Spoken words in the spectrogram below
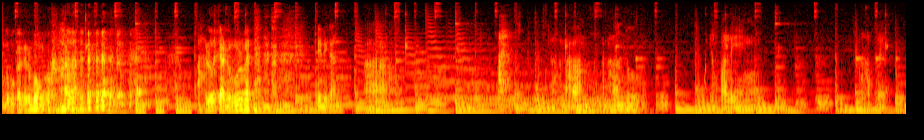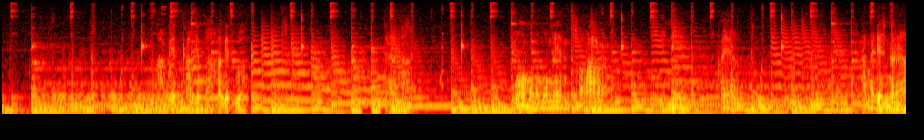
nggak buka gerbong gua. ah lu jangan dulu bet ini kan udah kenalan kenalan tuh yang paling apa ya kaget kaget lah kaget gua ternyata gua ngomong-ngomongin soal kayak namanya dia sebenarnya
